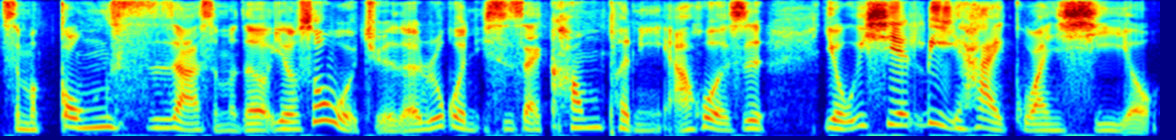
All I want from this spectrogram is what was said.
什么公司啊什么的。有时候我觉得，如果你是在 company 啊，或者是有一些利害关系哦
